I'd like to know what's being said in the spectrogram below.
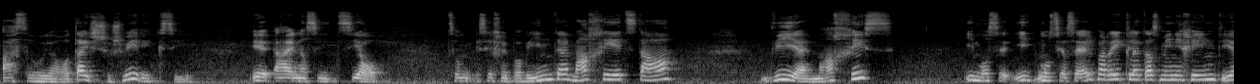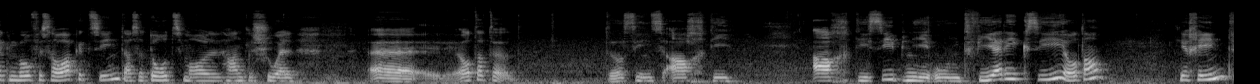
Also ja, das war schon schwierig. Gewesen. Einerseits ja, um sich überwinden, mache ich jetzt da? Wie mache ich es? Ich muss, ich muss ja selber regeln, dass meine Kinder irgendwo versorgt sind. Also dort mal Handelsschule, äh, oder? Da, da sind es 8, 8, 7 und 4 gewesen, oder? Die Kinder.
